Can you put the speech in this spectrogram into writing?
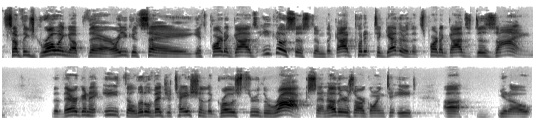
something's growing up there. Or you could say it's part of God's ecosystem, that God put it together, that's part of God's design. That they're going to eat the little vegetation that grows through the rocks, and others are going to eat, uh, you know,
